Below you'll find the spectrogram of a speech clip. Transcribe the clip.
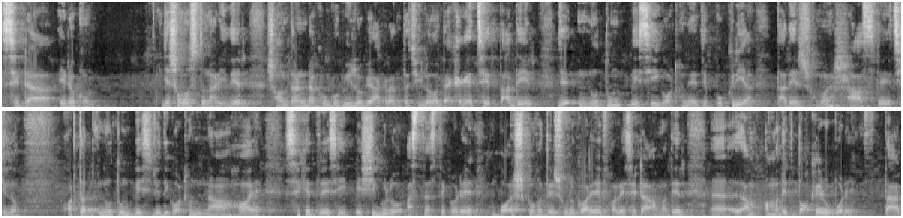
সেটা এরকম। যে সমস্ত নারীদের সন্তানরা খুব গভীর রোগে আক্রান্ত ছিল, দেখা গেছে তাদের যে নতুন পেশি গঠনের যে প্রক্রিয়া, তাদের সময় হ্রাস পেয়েছিল। অর্থাৎ নতুন পেশি যদি গঠন না হয়, সেক্ষেত্রে সেই পেশিগুলো আস্তে আস্তে করে বয়স্ক হতে শুরু করে, ফলে সেটা আমাদের আমাদের ত্বকের উপরে তার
